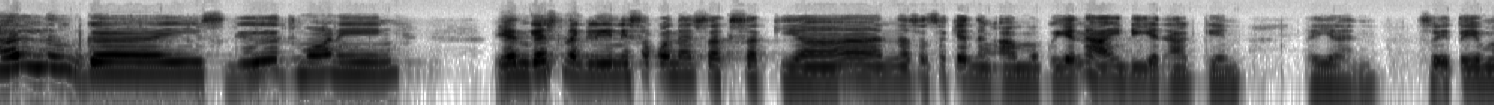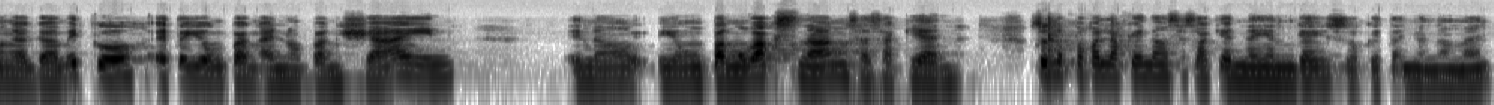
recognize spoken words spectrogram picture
Hello guys! Good morning! Yan guys, naglinis ako ng sasakyan. Ng sasakyan ng amo ko. Yan ha, hindi yan akin. Ayan. So, ito yung mga gamit ko. Ito yung pang ano, pang shine. You know, yung pang wax ng sasakyan. So, napakalaki ng sasakyan na yan guys. So, kita nyo naman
